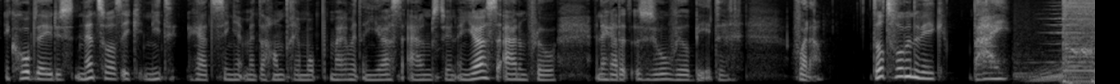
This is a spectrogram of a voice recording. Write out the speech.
ik hoop dat je dus net zoals ik niet gaat zingen met de handrem op, maar met een juiste ademsteun, een juiste ademflow. En dan gaat het zoveel beter. Voilà. Tot volgende week. Bye.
